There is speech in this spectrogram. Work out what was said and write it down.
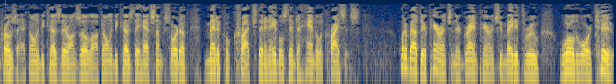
Prozac, only because they're on Zoloft, only because they have some sort of medical crutch that enables them to handle a crisis. What about their parents and their grandparents who made it through World War II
